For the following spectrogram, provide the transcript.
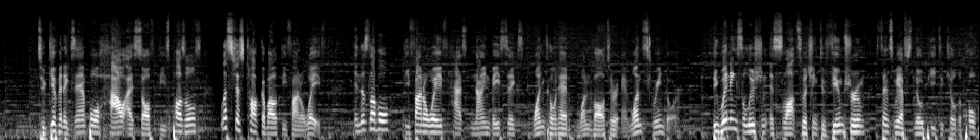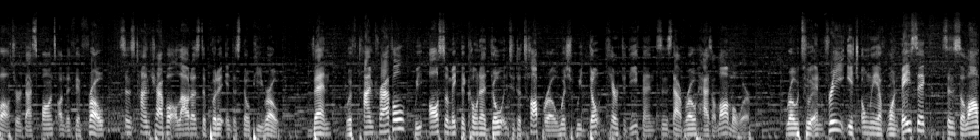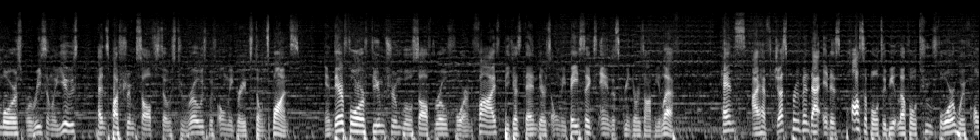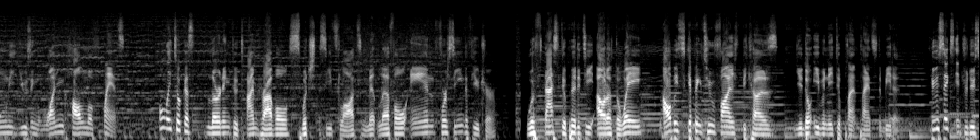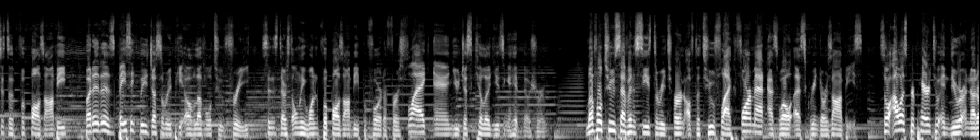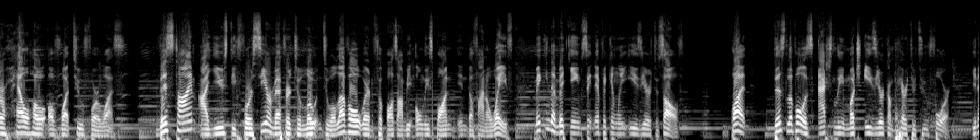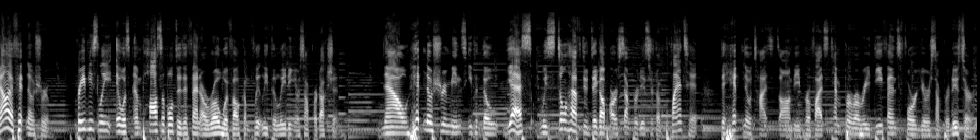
To give an example how I solved these puzzles, let's just talk about the final wave. In this level, the final wave has 9 basics, 1 conehead, 1 vaulter, and 1 screen door. The winning solution is slot switching to Fume Shroom since we have Snow Pea to kill the pole vaulter that spawns on the 5th row since time travel allowed us to put it in the Snow Pea row. Then, with time travel, we also make the conehead go into the top row which we don't care to defend since that row has a lawnmower. Row 2 and 3 each only have one basic, since the lawnmowers were recently used, hence Puffshroom solves those two rows with only gravestone spawns. And therefore, Fume Shroom will solve row 4 and 5 because then there's only basics and the screen door zombie left. Hence, I have just proven that it is possible to beat level 2-4 with only using one column of plants. Only took us learning to time travel, switch seed slots mid-level, and foreseeing the future. With that stupidity out of the way, I'll be skipping 2-5 because you don't even need to plant plants to beat it. 2-6 introduces the football zombie, but it is basically just a repeat of level 2-3, since there's only one football zombie before the first flag, and you just kill it using a Hypno Shroom. Level 2-7 sees the return of the two-flag format as well as Screen Door Zombies, so I was prepared to endure another hellhole of what 2-4 was. This time, I used the Foreseer method to load into a level where the football zombie only spawned in the final wave, making the mid-game significantly easier to solve. But, this level is actually much easier compared to 2-4. You now have Hypno Shroom. Previously, it was impossible to defend a row without completely deleting your sun production. Now, Hypno Shroom means even though, yes, we still have to dig up our Sun Producer to plant it, the Hypnotized Zombie provides temporary defense for your Sun Producer.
